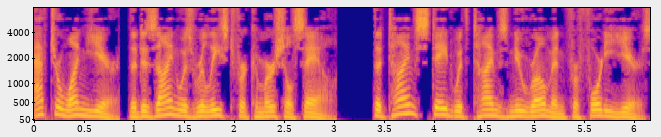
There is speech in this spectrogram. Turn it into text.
After one year, the design was released for commercial sale. The Times stayed with Times New Roman for 40 years,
